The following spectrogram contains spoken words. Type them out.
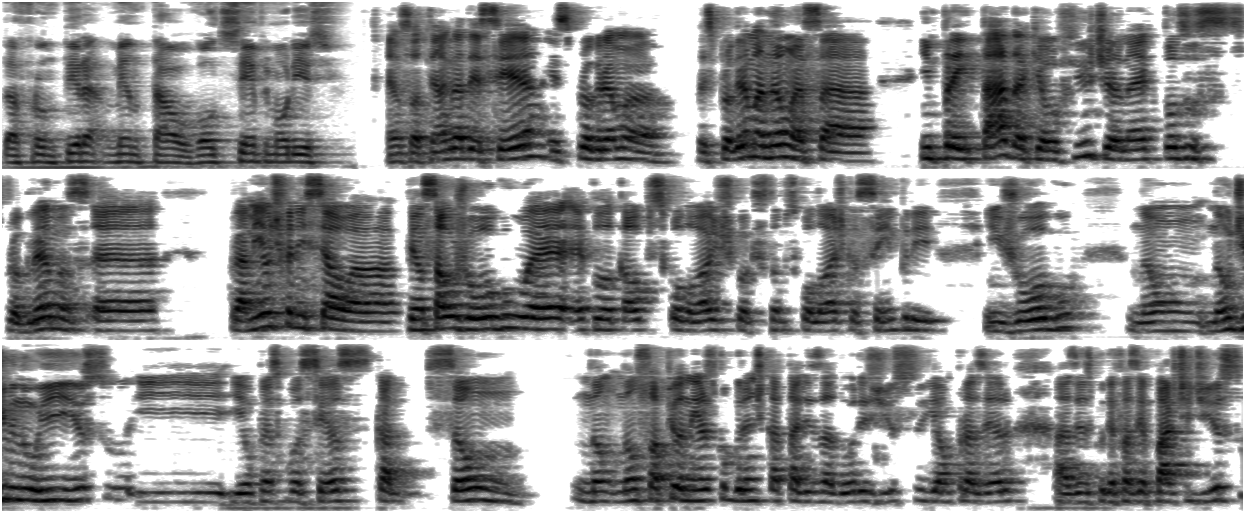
da fronteira mental. Volte sempre, Maurício. Eu só tenho a agradecer esse programa, esse programa não, essa empreitada que é o Future, né? Todos os programas, é, para mim é o diferencial. A pensar o jogo é, é, colocar o psicológico, a questão psicológica sempre em jogo, não, não diminuir isso. E, e eu penso que vocês são não, não só pioneiros, como grandes catalisadores disso, e é um prazer, às vezes, poder fazer parte disso.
